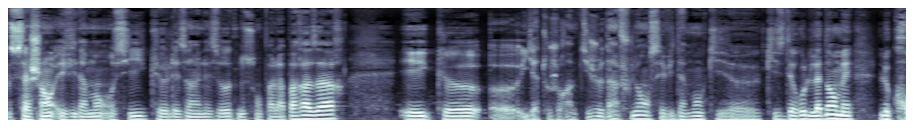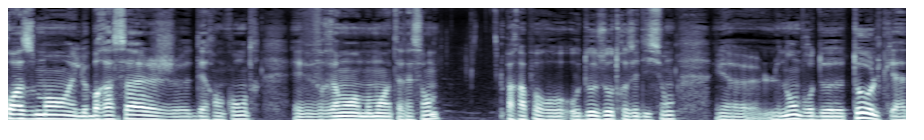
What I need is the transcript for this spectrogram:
sachant évidemment aussi que les uns et les autres ne sont pas là par hasard et que euh, il y a toujours un petit jeu d'influence évidemment qui, euh, qui se déroule là-dedans, mais le croisement et le brassage des rencontres est vraiment un moment intéressant. Par rapport aux, deux autres éditions, euh, le nombre de talks a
